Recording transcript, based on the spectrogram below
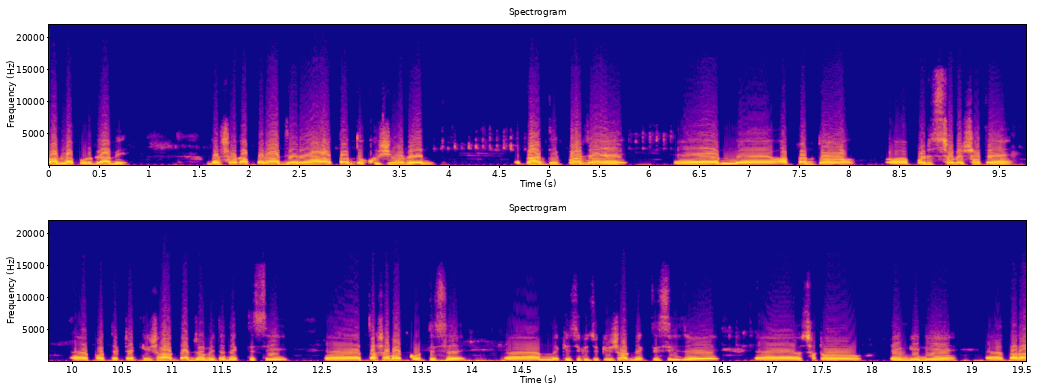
কমলাপুর গ্রামে। দর্শক, আপনারা জেনে অত্যন্ত খুশি হবেন, প্রান্তিক পর্যায়ে অত্যন্ত পরিশ্রমের সাথে প্রত্যেকটা কৃষক তার জমিতে দেখতেছি চাষাবাদ করতেছে কিছু কিছু কৃষক দেখতেছি যে ছোট টেঙ্গি নিয়ে তারা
